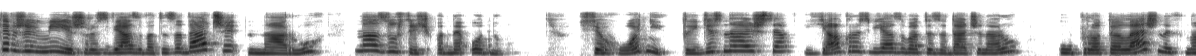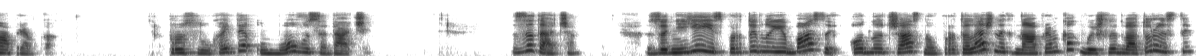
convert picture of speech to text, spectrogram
Ти вже вмієш розв'язувати задачі на рух назустріч одне одному. Сьогодні ти дізнаєшся, як розв'язувати задачі на рух у протилежних напрямках. Прослухайте умову задачі. Задача. З однієї спортивної бази одночасно в протилежних напрямках вийшли два туристи.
